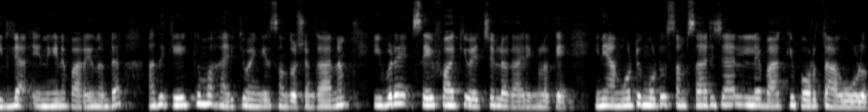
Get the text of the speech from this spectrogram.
ഇല്ല എന്നിങ്ങനെ പറയുന്നുണ്ട്. അത് കേൾക്കുമ്പോൾ ഹരിക്ക് ഭയങ്കര സന്തോഷം. കാരണം ഇവിടെ സേഫാക്കി വെച്ചല്ലോ കാര്യങ്ങളൊക്കെ. ഇനി അങ്ങോട്ടും ഇങ്ങോട്ടും സംസാരിച്ചാലല്ലേ ബാക്കി പുറത്താകുള്ളൂ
